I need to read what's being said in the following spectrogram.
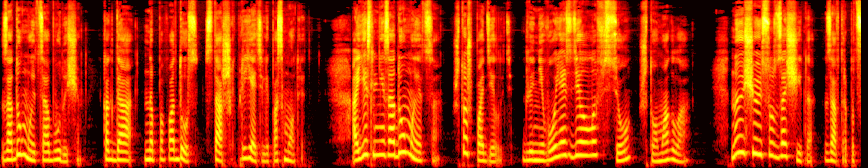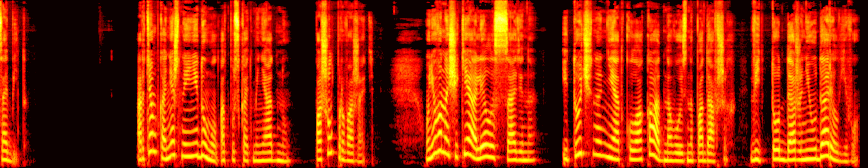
задумается о будущем, когда на попадос старших приятелей посмотрит. А если не задумается, что ж поделать, для него я сделала все, что могла. Но еще и соцзащита завтра подсобит. Артем, конечно, и не думал отпускать меня одну. Пошел провожать. У него на щеке олела ссадина, и точно не от кулака одного из нападавших, ведь тот даже не ударил его.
